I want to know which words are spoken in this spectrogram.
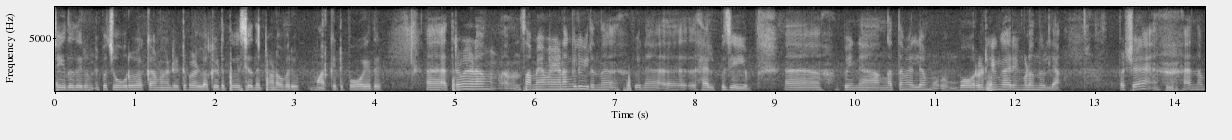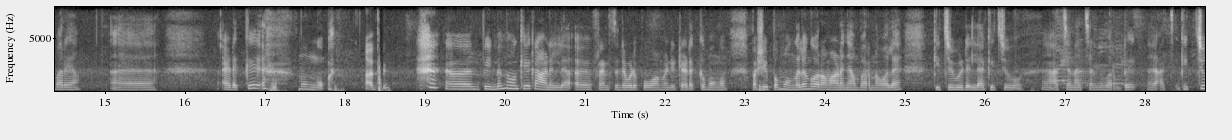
ചെയ്തു തരും. ഇപ്പോൾ ചോറ് വെക്കാൻ വേണ്ടിയിട്ട് വെള്ളമൊക്കെ എടുത്ത് വെച്ച് തന്നിട്ടാണ് അവർ മാർക്കറ്റിൽ പോയത്. എത്ര വേണം സമയം വേണമെങ്കിലും ഇരുന്ന് പിന്നെ ഹെൽപ്പ് ചെയ്യും. പിന്നെ അങ്ങനത്തെ വല്ല ബോറടിയും കാര്യങ്ങളൊന്നുമില്ല. പക്ഷേ എന്താ പറയുക ഇടയ്ക്ക് മുങ്ങും. അത് പിന്നെ നോക്കിയാൽ കാണില്ല. ഫ്രണ്ട്സിന്റെ കൂടെ പോകാൻ വേണ്ടിയിട്ട് ഇടയ്ക്ക് മുങ്ങും. പക്ഷേ ഇപ്പം മുങ്ങലും കുറവാണ് ഞാൻ പറഞ്ഞ പോലെ. കിച്ചു വിടില്ല. കിച്ചു അച്ഛൻ അച്ഛൻ എന്ന് പറഞ്ഞിട്ട് കിച്ചു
